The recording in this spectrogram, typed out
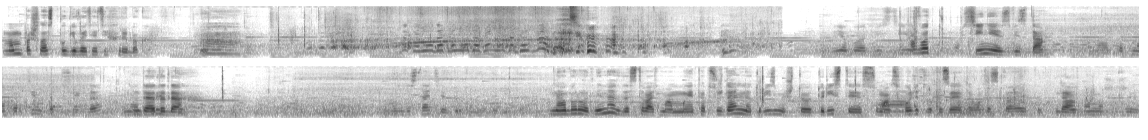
Мама пошла спугивать этих рыбок. Ее бы отвезти. А вот синяя звезда. А, как на картинках всегда. Да-да-да. Достать ее, вдруг она ядовитая. Наоборот, не надо доставать, мам. Мы это обсуждали на туризме, что туристы с ума А. сходят вот из-за этого. Таскают их. Да. Наши живут.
